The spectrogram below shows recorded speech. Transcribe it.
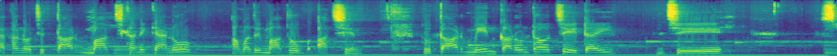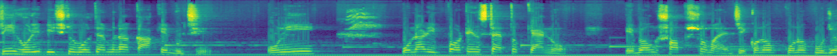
দেখানো হচ্ছে। তার মাঝখানে কেন আমাদের মাধব আছেন? তো তার মেন কারণটা হচ্ছে এটাই যে শ্রী হরি বিষ্ণু বলতে আমরা কাকে বুঝি? উনি ওনার ইম্পর্টেন্সটা এত কেন? এবং সব সময় যে কোনো কোনো পুজো,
